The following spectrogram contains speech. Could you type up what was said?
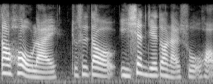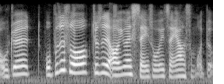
到后来，就是到以现阶段来说的话，我觉得我不是说就是哦因为谁所以怎样什么的，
